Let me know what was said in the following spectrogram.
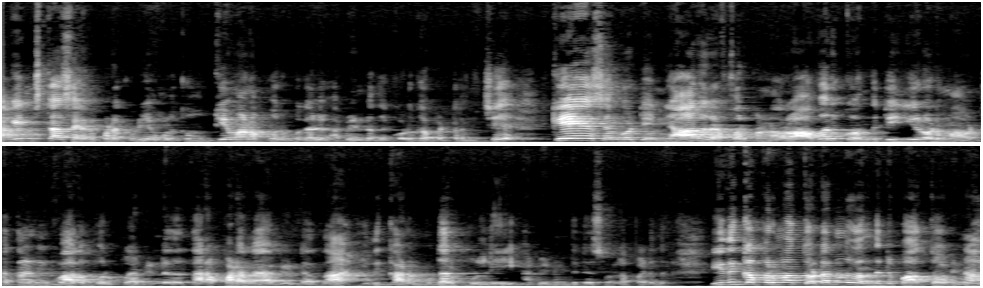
அகென்ஸ்டாக செயல்படக்கூடியவங்களுக்கு முக்கியமான பொறுப்புகள் அப்படின்றது கொடுக்கப்பட்டிருந்துச்சு. கே ஏ செங்கோட்டையன் யாரை ரெஃபர் பண்ணாரோ அவருக்கு வந்துட்டு ஈரோடு மாவட்டத்தில் நிர்வாக பொறுப்பு அப்படின்றது தரப்படலை அப்படின்றது தான் இதுக்கான முதற் புள்ளி அப்படின்னு வந்துட்டு சொல்லப்படுது. இதுக்கப்புறமா தொடர்ந்து வந்துட்டு பார்த்தோம் அப்படின்னா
